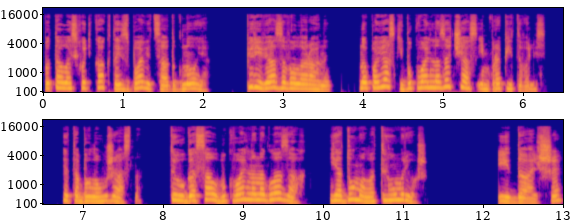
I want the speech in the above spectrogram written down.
пыталась хоть как-то избавиться от гноя. Перевязывала раны, но повязки буквально за час им пропитывались. Это было ужасно. Ты угасал буквально на глазах. Я думала, ты умрешь. И дальше?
